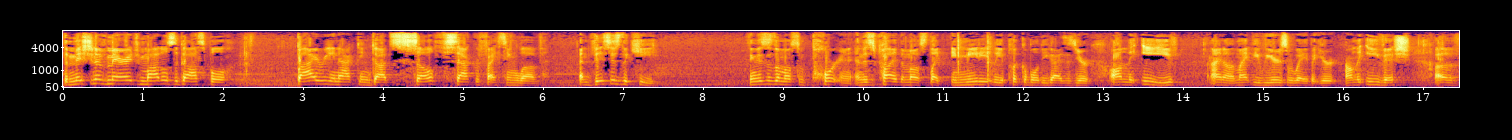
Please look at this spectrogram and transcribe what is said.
the mission of marriage models the gospel by reenacting God's self sacrificing love. And this is the key. I think this is the most important, and this is probably the most like immediately applicable to you guys as you're on the eve. I know it might be years away, but you're on the eve-ish of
